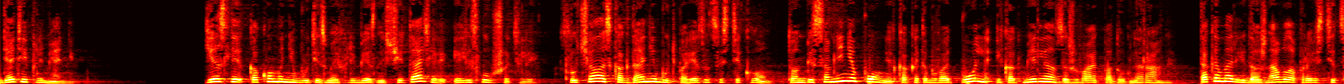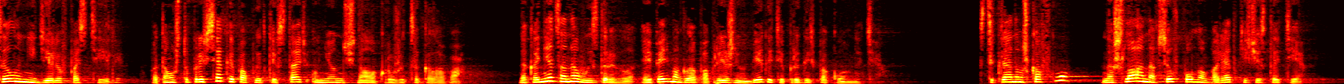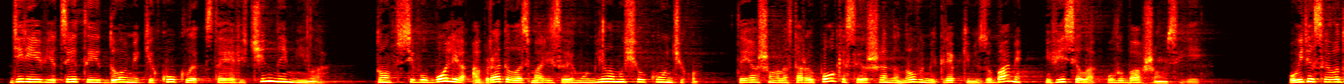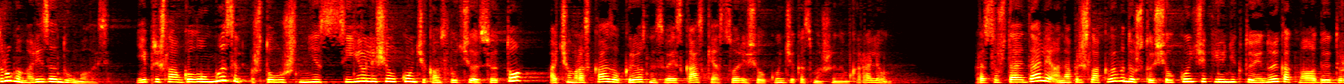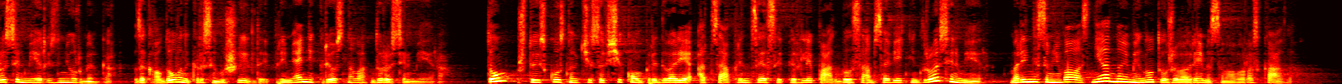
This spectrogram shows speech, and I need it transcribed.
Дядя и племянник. Если какому-нибудь из моих любезных читателей или слушателей случалось когда-нибудь порезаться стеклом, то он без сомнения помнит, как это бывает больно и как медленно заживают подобные раны. Так и Мари должна была провести целую неделю в постели, потому что при всякой попытке встать у нее начинала кружиться голова. Наконец она выздоровела и опять могла по-прежнему бегать и прыгать по комнате. В стеклянном шкафу нашла она все в полном порядке и чистоте. Деревья, цветы, домики, куклы стояли чинно и мило. Но всего более обрадовалась Мари своему милому щелкунчику, стоявшему на второй полке совершенно новыми крепкими зубами и весело улыбавшемуся ей. Увидев своего друга, Мари задумалась. Ей пришла в голову мысль, что уж не с ее ли Щелкунчиком случилось все то, о чем рассказывал крестный своей сказке о ссоре Щелкунчика с мышиным королем. Рассуждая далее, она пришла к выводу, что Щелкунчик ее никто иной, как молодой Дроссельмейер из Нюрнберга, заколдованный крысой Мышильдой, племянник крестного Дроссельмейера. В том, что искусным часовщиком при дворе отца принцессы Перлипат был сам советник Дроссельмейер, Мари не сомневалась ни одной минуты уже во время самого рассказа.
